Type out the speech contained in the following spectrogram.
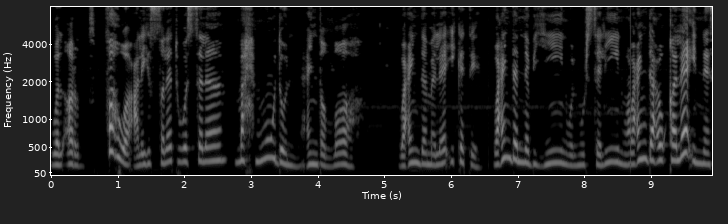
والأرض. فهو عليه الصلاة والسلام محمود عند الله. وعند ملائكته وعند النبيين والمرسلين وعند عقلاء الناس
